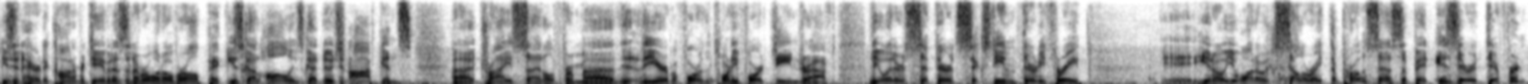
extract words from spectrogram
he's inherited Connor McDavid as the number one overall pick. He's got Hall. He's got Nugent Hopkins, uh, Draisaitl from uh, the, the year before the 2014 draft. The Oilers sit there at 16 and 33. You know, you want to accelerate the process a bit. Is there a different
